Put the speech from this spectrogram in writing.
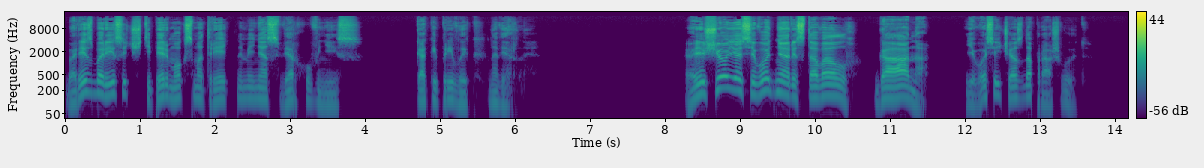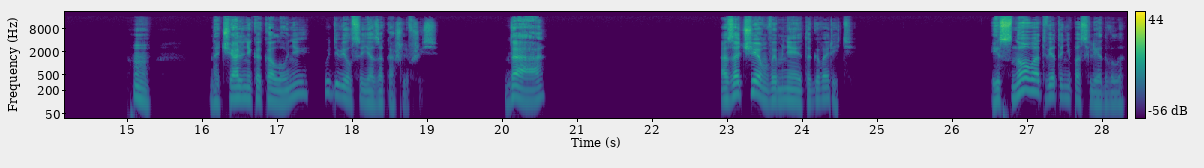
Борис Борисович теперь мог смотреть на меня сверху вниз, как и привык, наверное. А еще я сегодня арестовал Гаана. Его сейчас допрашивают. Хм, начальника колонии, удивился я, закашлившись. Да. А зачем вы мне это говорите? И снова ответа не последовало.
